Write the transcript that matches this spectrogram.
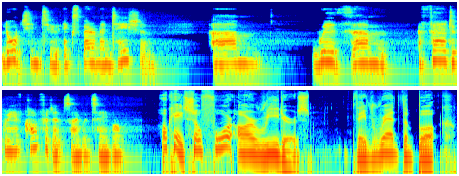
launch into experimentation um, with um, a fair degree of confidence, I would say, Bob. Okay, so for our readers, they've read the book,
